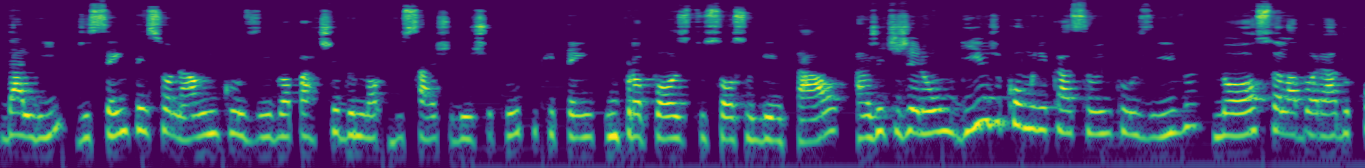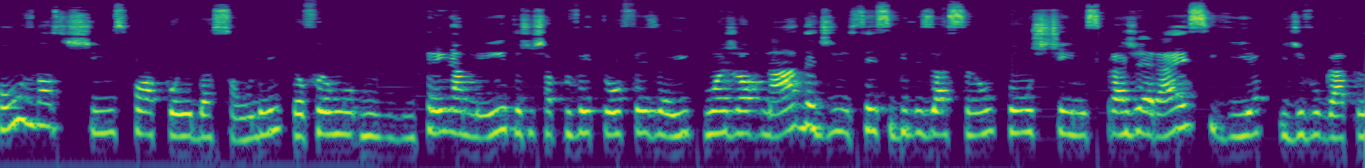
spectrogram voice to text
dali, de ser intencional, inclusive a partir do, do site do Instituto, que tem um propósito socioambiental. A gente gerou um guia de comunicação inclusiva, nosso, elaborado com os nossos times, com o apoio da sonda. Então foi um, um, um treinamento, a gente aproveitou, fez aí uma jornada de sensibilização com os times para para gerar esse guia e divulgar para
